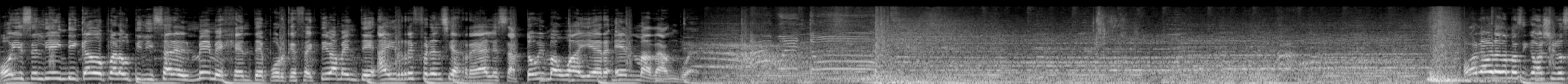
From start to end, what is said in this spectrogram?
Hoy es el día indicado para utilizar el meme gente porque efectivamente hay referencias reales a Tobey Maguire en Madame Web. Y caballeros,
